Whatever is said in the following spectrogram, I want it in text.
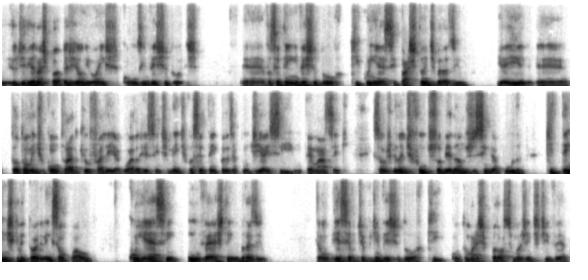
eu diria nas próprias reuniões com os investidores. É, você tem investidor que conhece bastante Brasil, e aí, é, totalmente o contrário do que eu falei agora recentemente, você tem, por exemplo, um GIC, um Temasek, que são os grandes fundos soberanos de Singapura, que têm escritório em São Paulo, conhecem e investem no Brasil. Então, esse é o tipo de investidor que, quanto mais próximo a gente tiver,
